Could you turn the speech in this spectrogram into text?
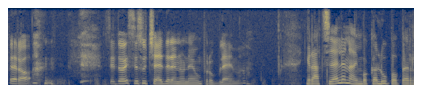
però se dovesse succedere non è un problema. Grazie Elena, in bocca al lupo per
